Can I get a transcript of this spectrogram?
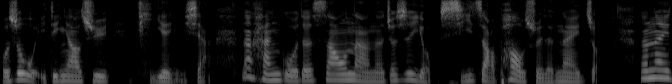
我说我一定要去体验一下。那韩国的桑拿呢，就是有洗澡泡水的那一种。那那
